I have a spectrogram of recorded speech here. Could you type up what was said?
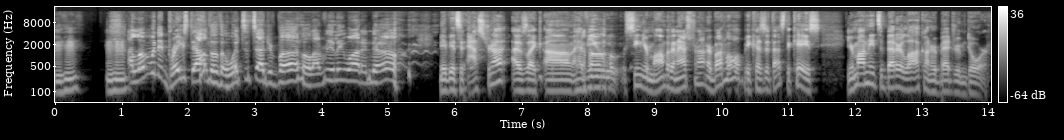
Mm-hmm. Mm-hmm. I love when it breaks down though. The what's inside your butthole? I really want to know. Maybe it's an astronaut. I was like, um, have you Oh. seen your mom with an astronaut in her butthole? Because if that's the case, your mom needs a better lock on her bedroom door.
